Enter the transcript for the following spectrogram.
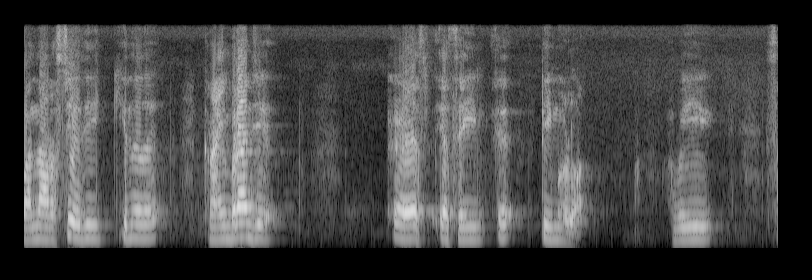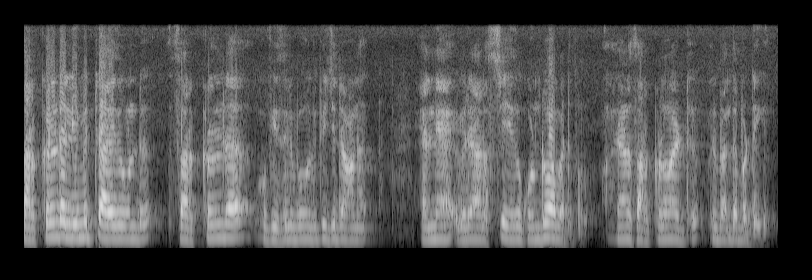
വന്ന് അറസ്റ്റ് ചെയ്തിരിക്കുന്നത് ക്രൈംബ്രാഞ്ച് എസ് ഐയും ടീമുകളുമാണ് അപ്പോൾ ഈ സർക്കിളിന്റെ ലിമിറ്റ് ആയതുകൊണ്ട് സർക്കിളിന്റെ ഓഫീസിൽ ബോധിപ്പിച്ചിട്ടാണ് എന്നെ ഇവരെ അറസ്റ്റ് ചെയ്ത് കൊണ്ടുപോകാൻ പറ്റത്തുള്ളൂ. അങ്ങനെയാണ് സർക്കിളുമായിട്ട് ഇവർ ബന്ധപ്പെട്ടിരിക്കുന്നത്.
